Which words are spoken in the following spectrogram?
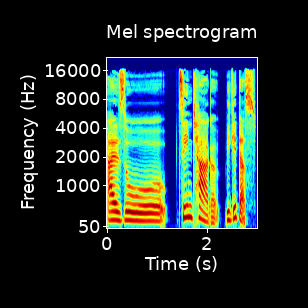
also zehn Tage. Wie geht das?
